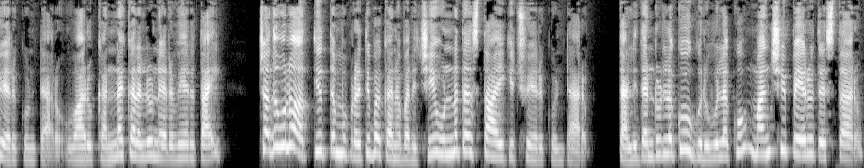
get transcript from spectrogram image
చేరుకుంటారు. వారు కన్న కలలు నెరవేరుతాయి. చదువులో అత్యుత్తమ ప్రతిభ కనబరిచి ఉన్నత స్థాయికి చేరుకుంటారు. తల్లిదండ్రులకు గురువులకు మంచి పేరు తెస్తారు.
